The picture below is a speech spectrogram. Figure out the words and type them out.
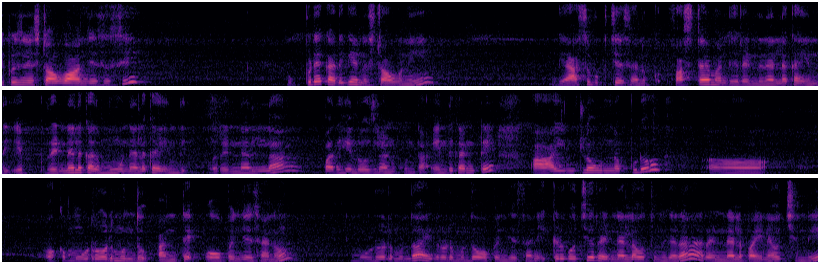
ఇప్పుడు నేను స్టవ్ ఆన్ చేసేసి ఇప్పుడే కడిగాను స్టవ్ని. గ్యాస్ బుక్ చేశాను. ఫస్ట్ టైం అండి రెండు నెలలకు అయింది రెండు నెలలు కాదు మూడు నెలలకు అయింది రెండు నెలల పదిహేను రోజులు అనుకుంటా. ఎందుకంటే ఆ ఇంట్లో ఉన్నప్పుడు ఒక మూడు రోజుల ముందు అంతే ఓపెన్ చేశాను. మూడు రోజుల ముందు ఐదు రోజుల ముందు ఓపెన్ చేశాను. ఇక్కడికి వచ్చి రెండు నెలలు అవుతుంది కదా రెండు నెలల పైనే వచ్చింది.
